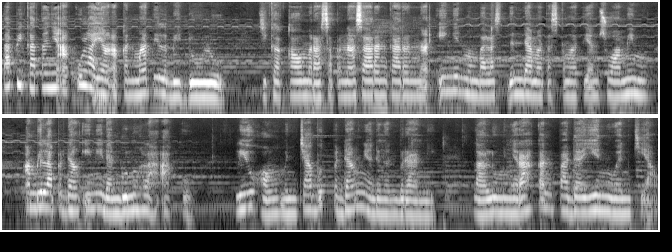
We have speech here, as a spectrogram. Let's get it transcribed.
Tapi katanya akulah yang akan mati lebih dulu. Jika kau merasa penasaran karena ingin membalas dendam atas kematian suamimu, ambillah pedang ini dan bunuhlah aku. Liu Hong mencabut pedangnya dengan berani, lalu menyerahkan pada Yin Wen Kiao.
